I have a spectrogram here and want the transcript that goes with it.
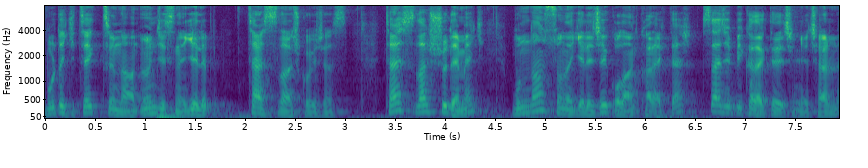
buradaki tek tırnağın öncesine gelip ters slash koyacağız. Ters slash şu demek. Bundan sonra gelecek olan karakter sadece bir karakter için geçerli.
